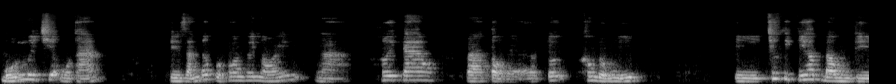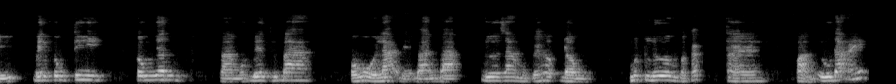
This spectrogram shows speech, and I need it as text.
40 triệu một tháng. Thì giám đốc của con với nói là hơi cao và tỏ vẻ tôi không đồng ý. Thì trước khi ký hợp đồng thì bên công ty công nhân và một bên thứ ba có ngồi lại để bàn bạc đưa ra một cái hợp đồng mức lương và các tài khoản ưu đãi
